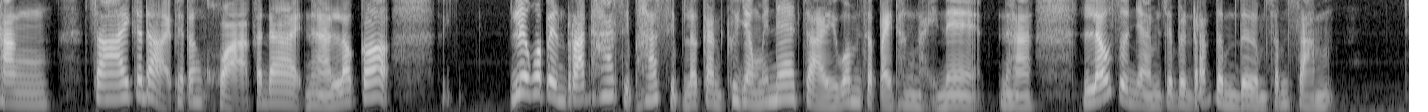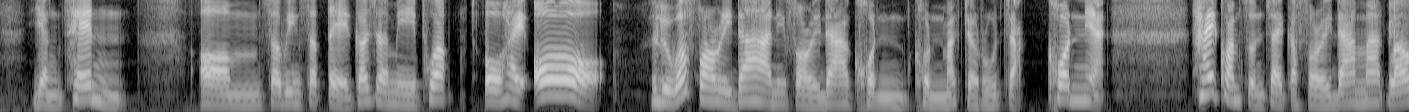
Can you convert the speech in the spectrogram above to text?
ทางซ้ายก็ได้ไปทางขวาก็ได้นะแล้วก็เรียกว่าเป็นรัฐ 50-50 แล้วกัน คือยังไม่แน่ใจว่ามันจะไปทางไหนแน่นะคะแล้วส่วนใหญ่มันจะเป็นรัฐเดิมๆ ซ้ำๆ อย่างเช่น swing state ก็จะมีพวกโอไฮโอหรือว่าฟลอริดานี่ฟลอริดาคนคนมักจะรู้จักคนเนี่ย ให้ความสนใจกับฟลอริดามากแล้ว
